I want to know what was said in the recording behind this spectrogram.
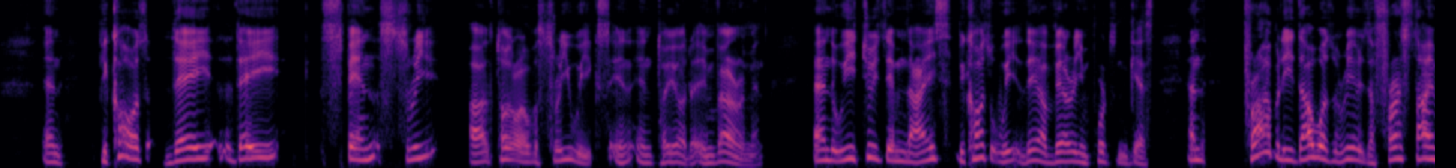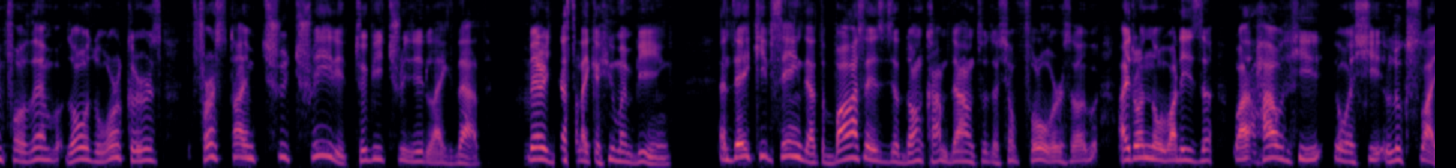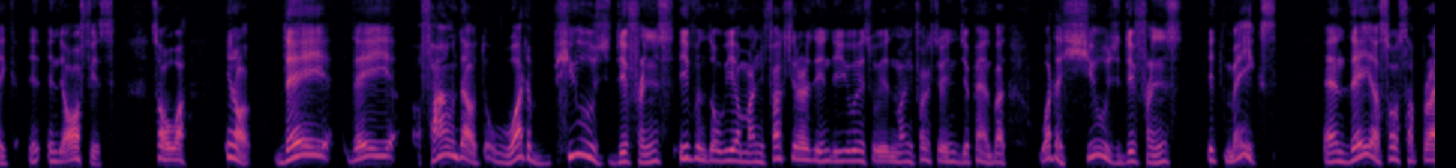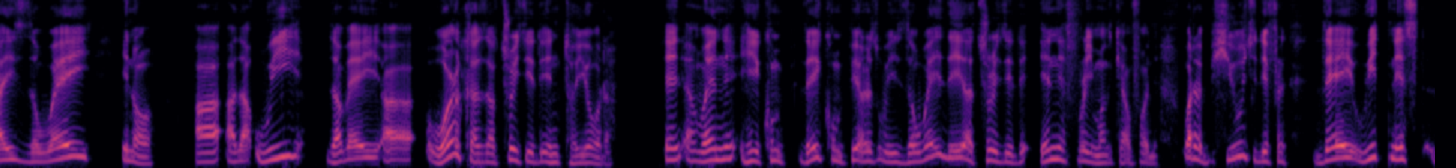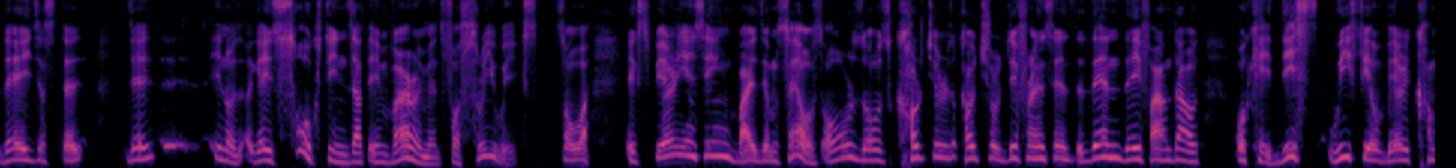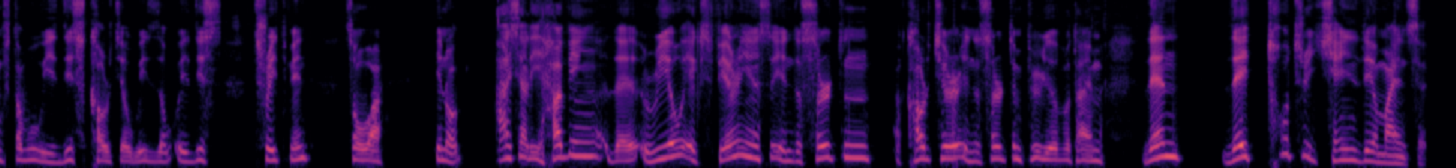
and because they they spend three a total of three weeks in in Toyota environment, and we treat them nice because we they are very important guests, and probably that was really the first time for them, those workers, first time to treat it, to be treated like that, hmm. very just like a human being. And they keep saying that the bosses just don't come down to the shop floor. So I don't know what is uh, what how he or she looks like in, in the office. So uh, you know they they found out what a huge difference. Even though we are manufacturers in the U.S., we are manufacture in Japan, but what a huge difference it makes and they are so surprised the way you know uh, uh that we the way uh, workers are treated in Toyota. And when he com- they compares with the way they are treated in Fremont, California, what a huge difference! They witnessed, they just uh, they you know they soaked in that environment for three weeks. So uh, experiencing by themselves all those culture cultural differences, then they found out okay, this we feel very comfortable with this culture, with the, with this treatment. So, uh, you know, actually having the real experience in the certain uh, culture in a certain period of time, then they totally change their mindset.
